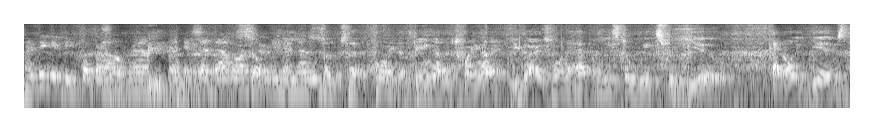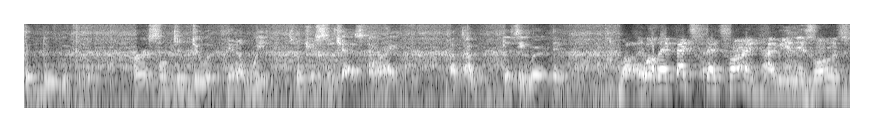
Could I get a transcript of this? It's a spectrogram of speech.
I think it'd be quicker all around. Like I said, that work's So- already been done. So to the point of being on the 29th, you guys want to have at least a week's review. That only gives the person to do it in a week, is what you're suggesting, right? I'm- I'm, does he work, it- Well, that, that's, that's fine. I mean, as long as,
